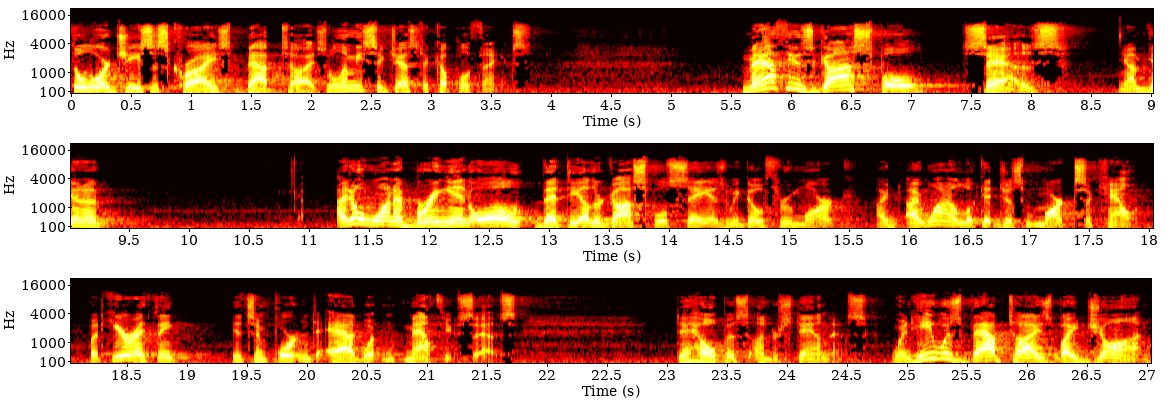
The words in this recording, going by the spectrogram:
the Lord Jesus Christ baptized? Well, let me suggest a couple of things. Matthew's gospel says, I'm going to I don't want to bring in all that the other Gospels say as we go through Mark. I, I, want to look at just Mark's account. But here I think it's important to add what Matthew says to help us understand this. When he was baptized by John,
